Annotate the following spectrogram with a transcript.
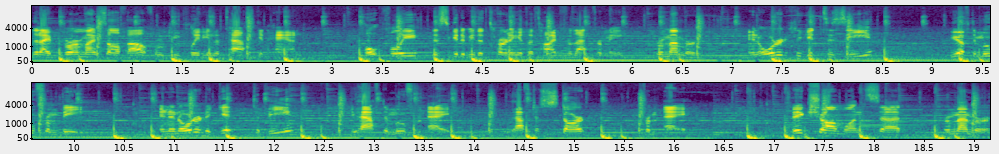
that I burn myself out from completing the task at hand. Hopefully, this is going to be the turning of the tide for that for me. Remember, in order to get to Z, you have to move from B. And in order to get to B, you have to move from A. You have to start from A. Big Sean once said, Remember,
